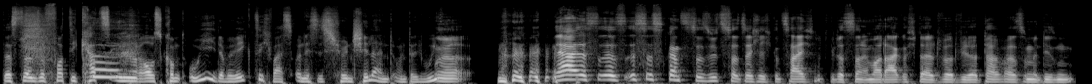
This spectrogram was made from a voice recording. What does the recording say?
Dass dann sofort die Katze innen rauskommt, ui, da bewegt sich was und es ist schön schillernd und dann, ui. ja, ja es, es, es ist ganz süß tatsächlich gezeichnet, wie das dann immer dargestellt wird, wie der teilweise mit diesem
